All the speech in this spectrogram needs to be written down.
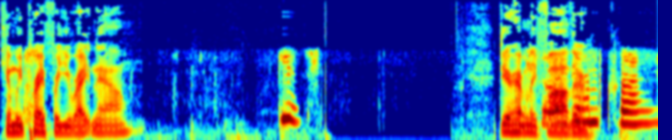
Can we pray for you right now? Yes. Dear Heavenly Sorry, Father, I'm crying.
